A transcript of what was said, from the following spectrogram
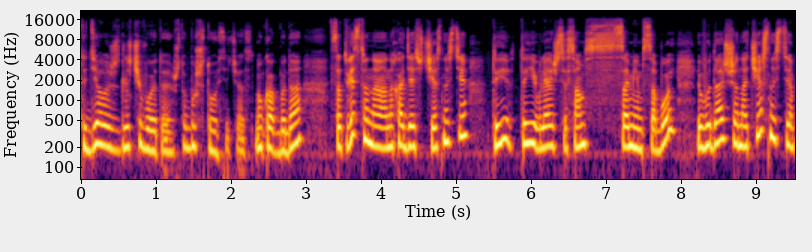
ты делаешь для чего это? Чтобы что сейчас? Ну, как бы, да? Соответственно, находясь в честности, ты, ты являешься сам самим собой, и вы дальше на честности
